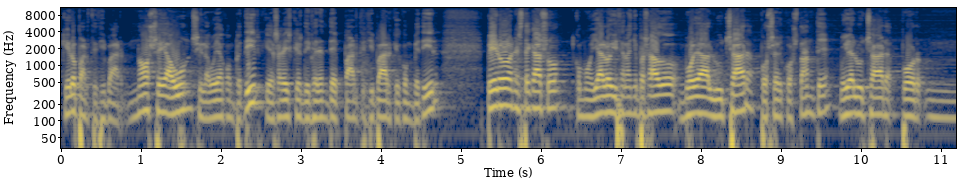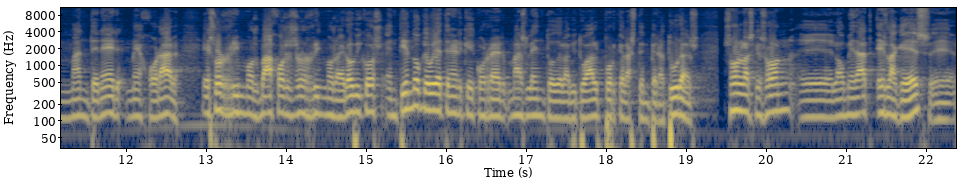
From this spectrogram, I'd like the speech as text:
quiero participar. No sé aún si la voy a competir, que ya sabéis que es diferente participar que competir. Pero en este caso, como ya lo hice el año pasado, voy a luchar por ser constante, voy a luchar por mm, mantener, mejorar esos ritmos bajos, esos ritmos aeróbicos. Entiendo que voy a tener que correr más lento de lo habitual porque las temperaturas son las que son, eh, la humedad es la que es. Eh,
